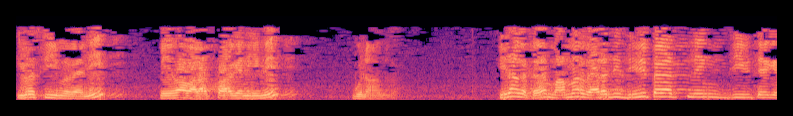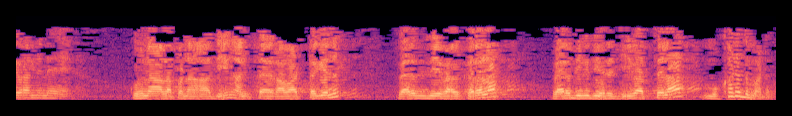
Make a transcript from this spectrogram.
ඉවසීම වැනි මේවා වළක්වා ගැනීමේ ගුණාංග. ඊළඟට මම වැරදි දිවි පැවැත්මෙන් ජීවිතය ගෙවන්නේ නැහැ. කුණාලපන ආදීන් අනිත් අය රවට්ටගෙන වැරදි දේවල් කරලා වැරදි විදිහට ජීවත් වෙලා මොකටද මට?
